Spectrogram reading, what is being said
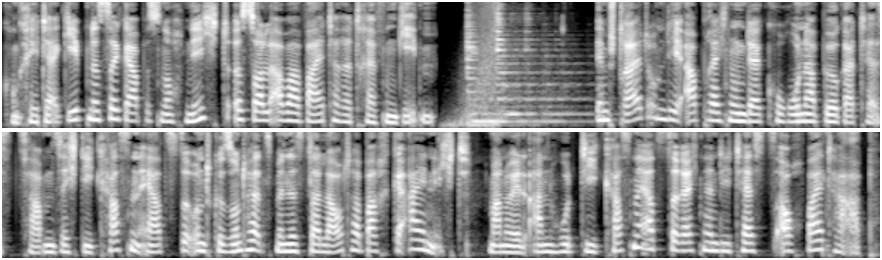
Konkrete Ergebnisse gab es noch nicht, es soll aber weitere Treffen geben. Im Streit um die Abrechnung der Corona-Bürgertests haben sich die Kassenärzte und Gesundheitsminister Lauterbach geeinigt. Manuel Anhut, die Kassenärzte rechnen die Tests auch weiter ab.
